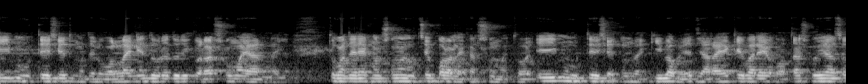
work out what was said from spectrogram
এই মুহূর্তে এসে তোমাদের অনলাইনে দৌড়াদৌড়ি করার সময় আর নাই। তোমাদের এখন সময় হচ্ছে পড়ালেখার সময়। তো এই মুহূর্তে এসে তোমরা কীভাবে, যারা একেবারে হতাশ হয়ে আছো,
